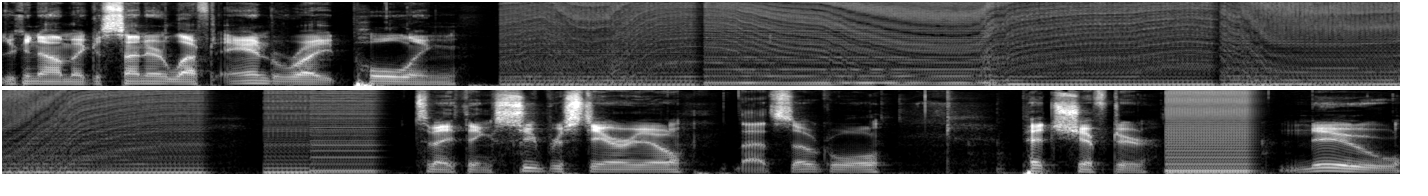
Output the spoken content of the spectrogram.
You can now make a center, left, and right pulling. To make things super stereo. That's so cool. Pitch shifter. New.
